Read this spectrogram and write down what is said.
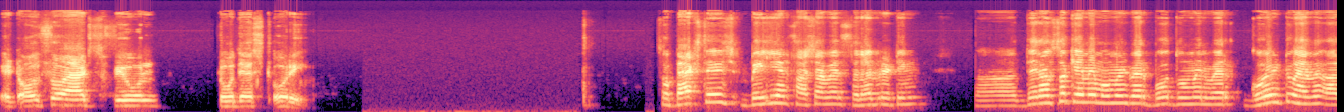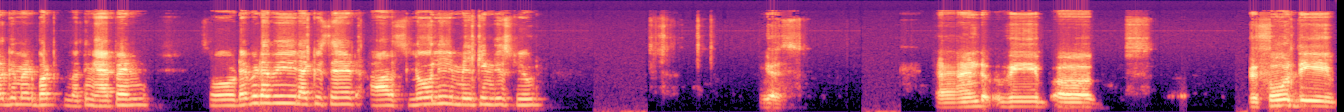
it also adds fuel to their story So backstage, Bayley and Sasha were celebrating. Uh, there also came a moment where both women were going to have an argument, but nothing happened. So WWE, like you said, are slowly milking this feud. Yes. And we, uh, before the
